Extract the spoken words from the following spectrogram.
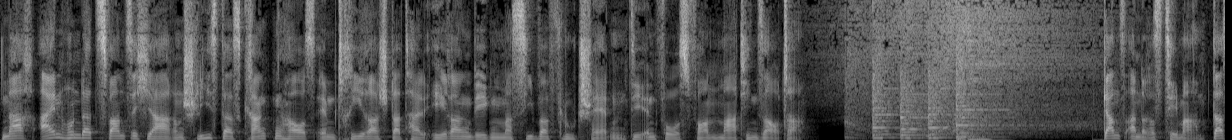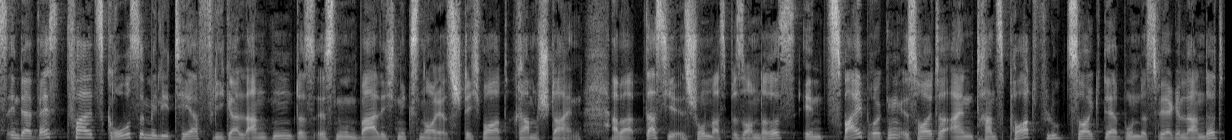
Nach 120 Jahren schließt das Krankenhaus im Trierer Stadtteil Erang wegen massiver Flutschäden. Die Infos von Martin Sauter. Ganz anderes Thema. Dass in der Westpfalz große Militärflieger landen, das ist nun wahrlich nichts Neues. Stichwort Rammstein. Aber das hier ist schon was Besonderes. In Zweibrücken ist heute ein Transportflugzeug der Bundeswehr gelandet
